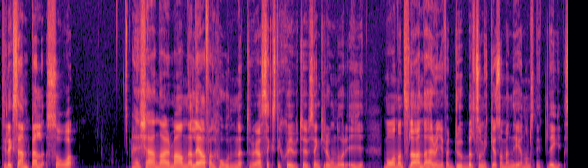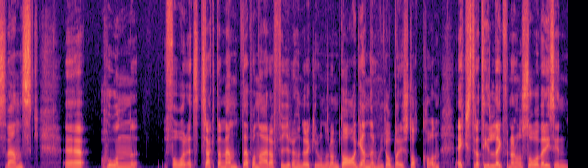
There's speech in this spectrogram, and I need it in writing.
Till exempel så eh, tjänar man, eller i alla fall hon, tror jag 67 000 kronor i månadslön. Det här är ungefär dubbelt så mycket som en genomsnittlig svensk. Eh, hon får ett traktamente på nära 400 kronor om dagen när hon jobbar i Stockholm. Extra tillägg för när hon sover i sin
